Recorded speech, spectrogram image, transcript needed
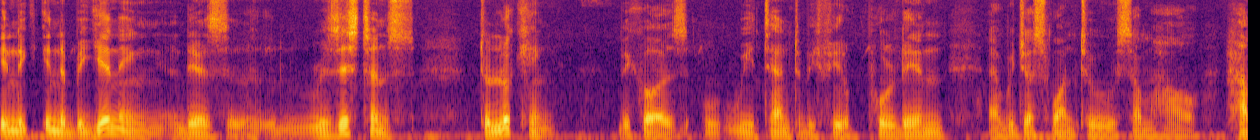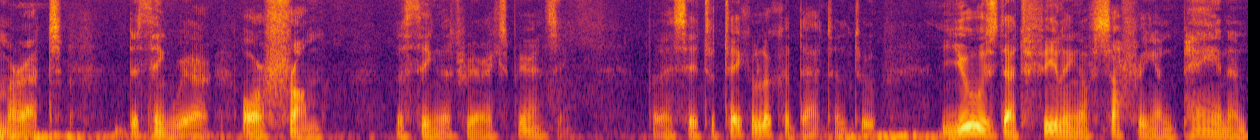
in the in the beginning there's resistance to looking because we tend to be feel pulled in and we just want to somehow hammer at the thing we are or from the thing that we are experiencing. But i say to take a look at that and to use that feeling of suffering and pain and,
